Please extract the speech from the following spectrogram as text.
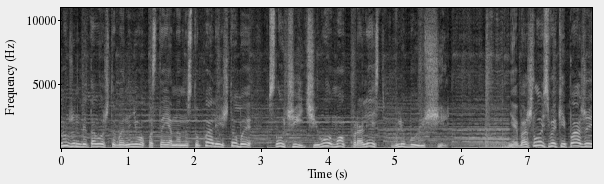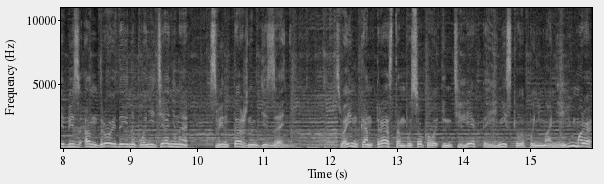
нужен для того, чтобы на него постоянно наступали и чтобы в случае чего мог пролезть в любую щель. Не обошлось в экипаже без андроида-инопланетянина с винтажным дизайном. Своим контрастом высокого интеллекта и низкого понимания юмора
